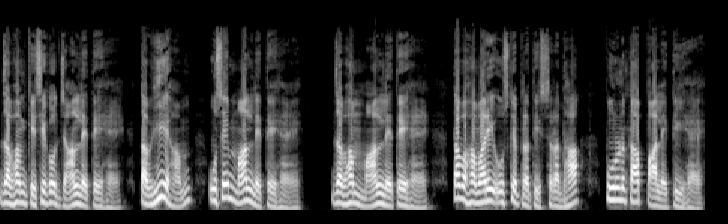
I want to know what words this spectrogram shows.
जब हम किसी को जान लेते हैं तभी हम उसे मान लेते हैं। जब हम मान लेते हैं, तब हमारी उसके प्रति श्रद्धा, पूर्णता पा लेती है,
